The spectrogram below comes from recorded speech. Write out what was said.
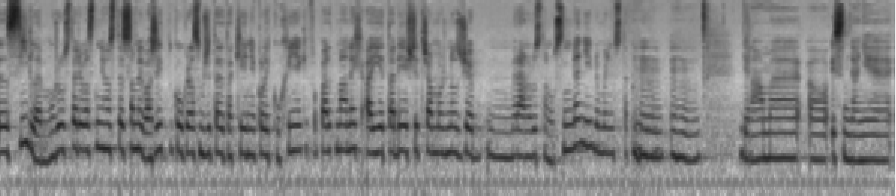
eh, sídlem? Můžou tady vlastně hosté sami vařit? Koukala jsem, že tady taky je několik kuchyněk v apartmánech a je tady ještě třeba možnost, že mm, ráno dostanou snídaní nebo něco takového? Mm-hmm. Děláme uh, i snídaně,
